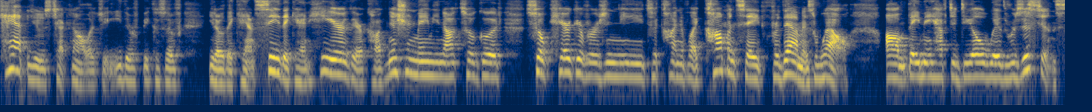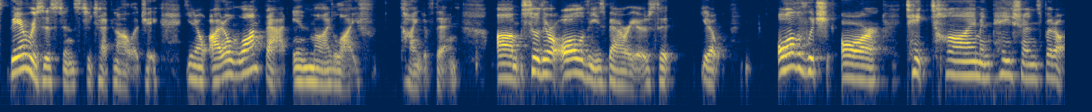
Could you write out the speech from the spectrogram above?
can't use technology either because of, you know, they can't see, they can't hear, their cognition may be not so good. So caregivers need to kind of like compensate for them as well. Um, they may have to deal with resistance, their resistance to technology. You know, I don't want that in my life, kind of thing. Um, so there are all of these barriers that, you know, all of which are take time and patience, but uh,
